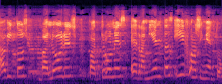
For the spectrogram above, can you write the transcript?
hábitos, valores, patrones, herramientas y conocimiento.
